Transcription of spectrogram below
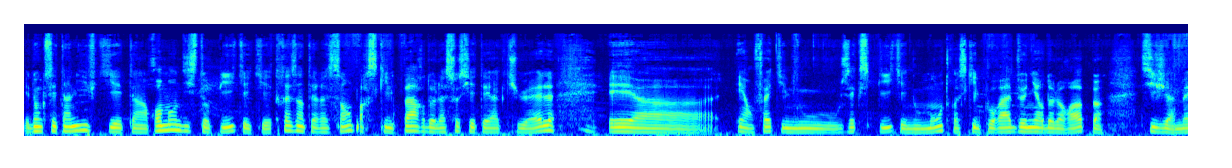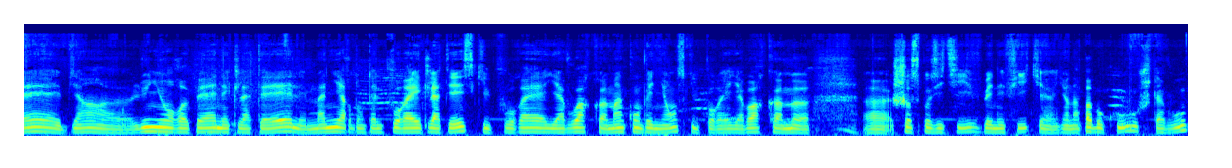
Et donc c'est un livre qui est un roman dystopique et qui est très intéressant parce qu'il part de la société actuelle et, euh, et en fait il nous explique et nous montre ce qu'il pourrait advenir de l'Europe si jamais eh bien euh, l'Union européenne éclatait, les manières dont elle pourrait éclater, ce qu'il pourrait y avoir comme inconvénients, ce qu'il pourrait y avoir comme euh, euh choses positives, bénéfiques. Il y en a pas beaucoup, je t'avoue.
